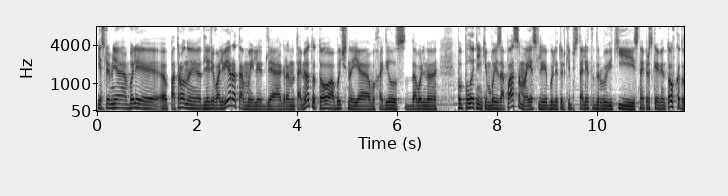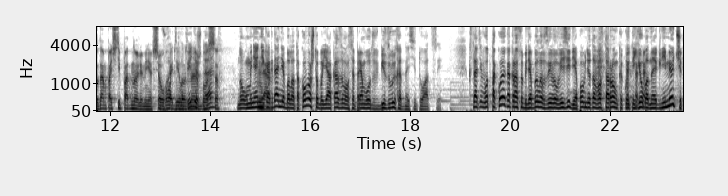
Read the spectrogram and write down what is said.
Если у меня были э, патроны для револьвера там или для гранатомета, то обычно я выходил с довольно плотненьким боезапасом, а если были только пистолеты, дробовики и снайперская винтовка, то там почти под ноль у меня все вот, уходило вот видишь, на боссов. Да? Но у меня да. никогда не было такого, чтобы я оказывался прям вот в безвыходной ситуации. Кстати, вот такое как раз у меня было в Evil Within. Я помню, там во втором какой-то ебаный огнеметчик,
